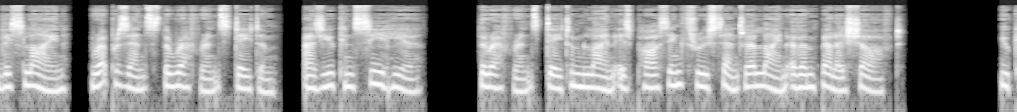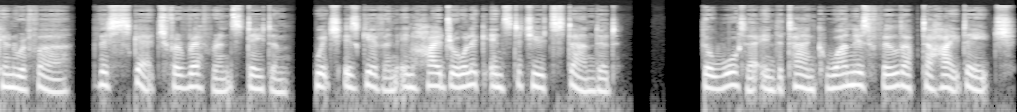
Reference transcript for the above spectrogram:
This line represents the reference datum, as you can see here. The reference datum line is passing through center line of impeller shaft. You can refer this sketch for reference datum, which is given in Hydraulic Institute Standard. The water in the tank 1 is filled up to height h,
